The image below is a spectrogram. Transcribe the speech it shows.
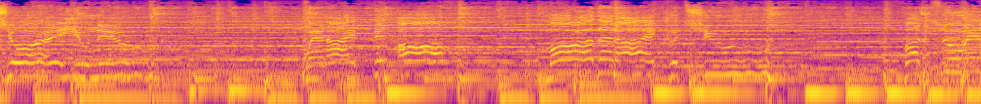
sure you knew when I bit off more than I could chew. But through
